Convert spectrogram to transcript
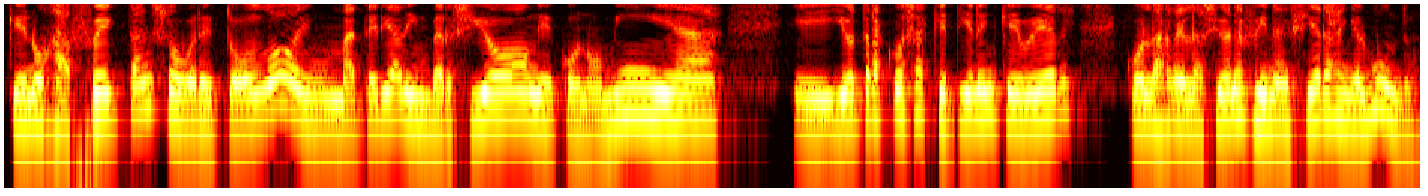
que nos afectan sobre todo en materia de inversión, economía, y otras cosas que tienen que ver con las relaciones financieras en el mundo.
